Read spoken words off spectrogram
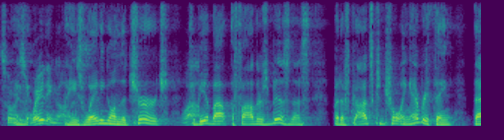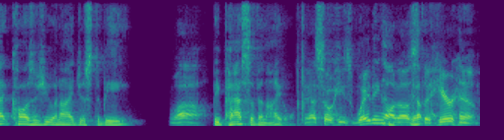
So he's waiting on. He's waiting on the church wow. to be about the Father's business. But if God's controlling everything, that causes you and I just to be wow, be passive and idle. Yeah. So he's waiting on us yep. to hear Him,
